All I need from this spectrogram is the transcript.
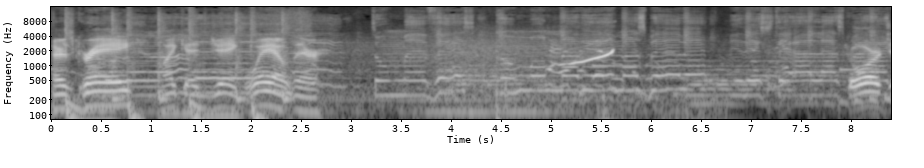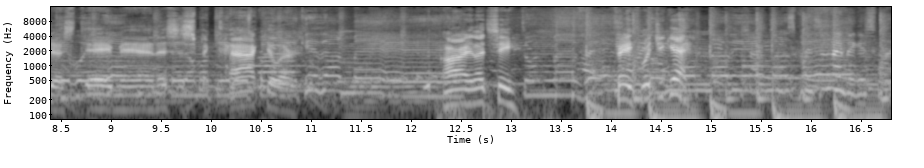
There's Gray, Micah, and Jake way out there. Gorgeous day, man. This is spectacular. All right, let's see. Faith, what'd you get? This is my biggest one.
